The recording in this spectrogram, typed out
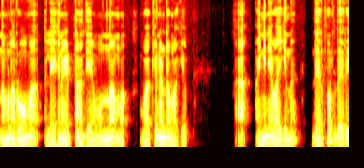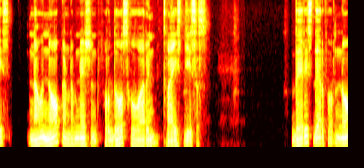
നമ്മൾ ആ റോമ ലേഖനം എട്ടാം അധ്യായം ഒന്നാം വാക്യവും രണ്ടാം വാക്യവും അങ്ങനെയാണ് വായിക്കുന്നത്. Therefore there is now no condemnation for those who are in Christ Jesus there is therefore no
